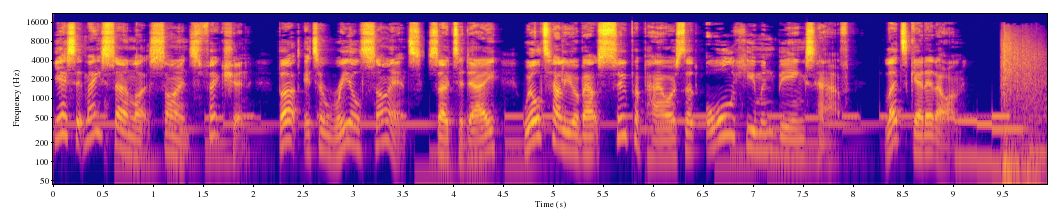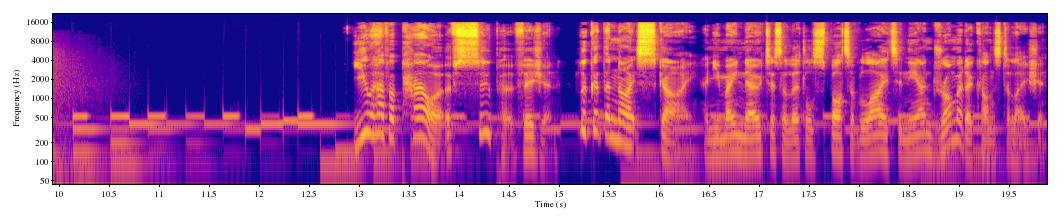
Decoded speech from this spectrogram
Yes, it may sound like science fiction, but it's a real science. So today, we'll tell you about superpowers that all human beings have. Let's get it on. You have a power of supervision. Look at the night sky, and you may notice a little spot of light in the Andromeda constellation.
